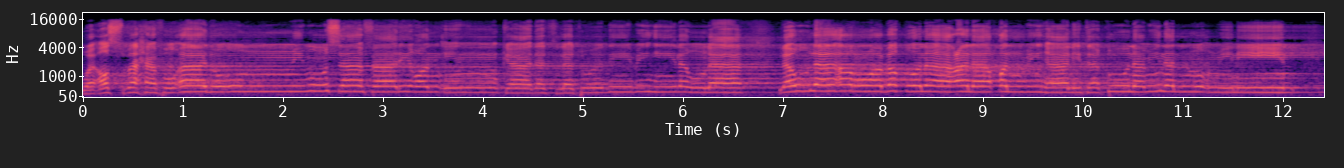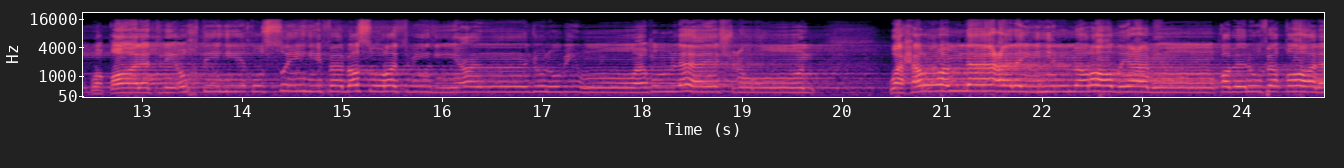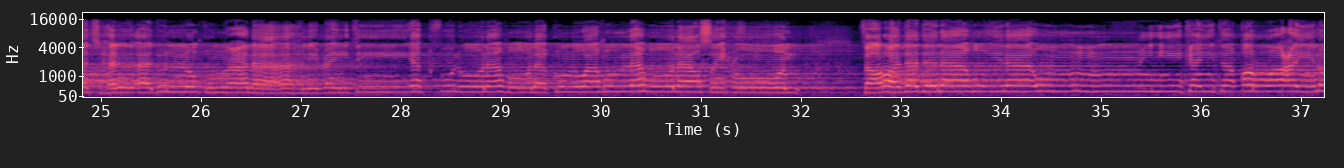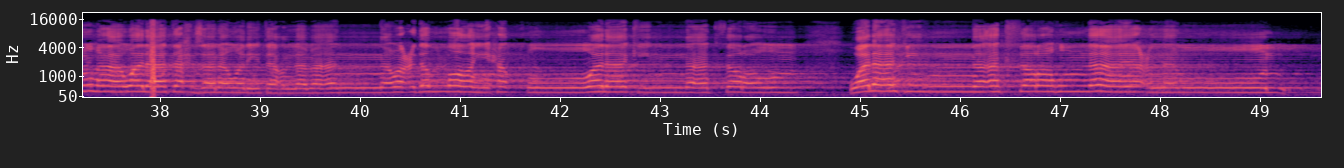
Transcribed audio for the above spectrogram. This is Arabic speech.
وأصبح فؤاد أم موسى فارغا إن كادت لتبدي به لولا لولا أن ربطنا على قلبها لتكون من المؤمنين. وقالت لأخته قصيه فبصرت به عن جنب وهم لا يشعرون. وحرمنا عليه المراضع من قبل فقالت هل أدلكم على أهل بيت يكفلونه لكم وهم له ناصحون؟ فرددناه إلى أمه كي تقر عينها ولا تحزن ولتعلم أن وعد الله حق ولكن أكثرهم ولكن أكثرهم لا يعلمون.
